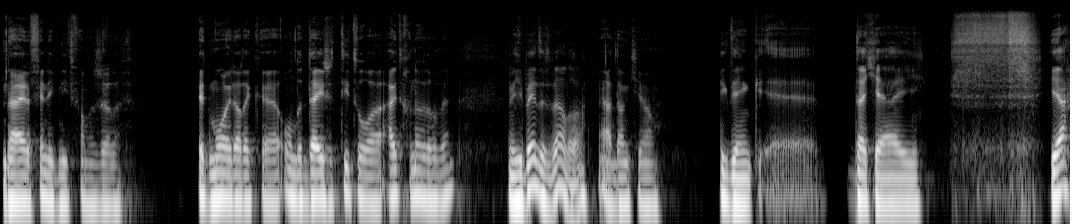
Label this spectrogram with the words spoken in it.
Nee, dat vind ik niet van mezelf. Ik vind het mooi dat ik eh, onder deze titel eh, uitgenodigd ben. Maar je bent het wel hoor. Ja, dankjewel. Ik denk eh, dat jij. Ja,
